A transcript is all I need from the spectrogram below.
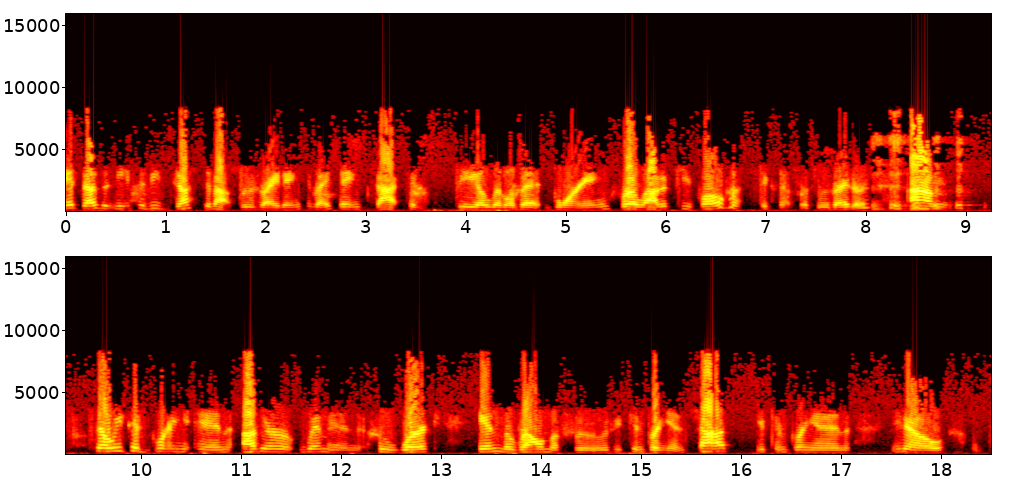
it doesn't need to be just about food writing because I think that could be a little bit boring for a lot of people, except for food writers. Um, so we could bring in other women who work in the realm of food. You can bring in chefs. You can bring in, you know,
